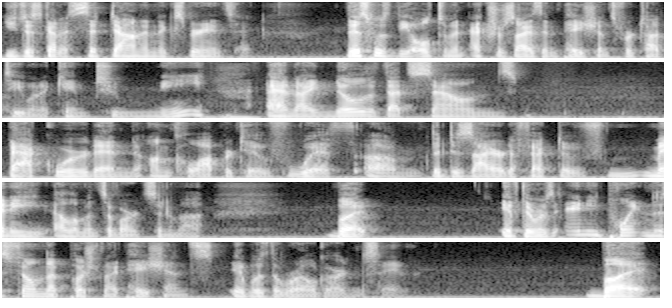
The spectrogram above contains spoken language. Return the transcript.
You just gotta sit down and experience it this was the ultimate exercise in patience for Tati when it came to me. And I know that that sounds backward and uncooperative with um, the desired effect of many elements of art cinema. But if there was any point in this film that pushed my patience, it was the Royal Garden scene. But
